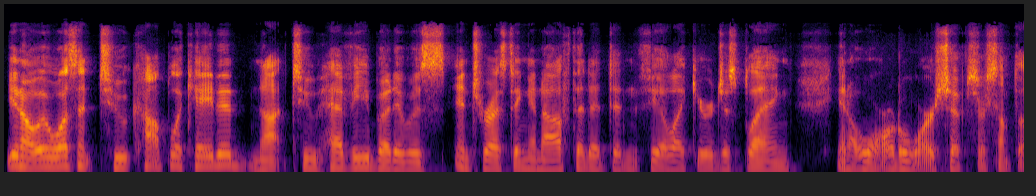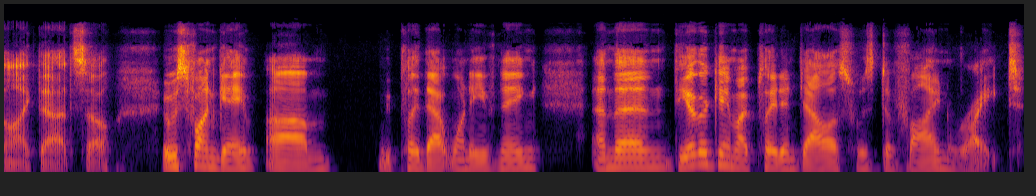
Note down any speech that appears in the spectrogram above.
you know, it wasn't too complicated, not too heavy, but it was interesting enough that it didn't feel like you were just playing, you know, World of Warships or something like that. So it was fun game. Um, we played that one evening. And then the other game I played in Dallas was Divine Right.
